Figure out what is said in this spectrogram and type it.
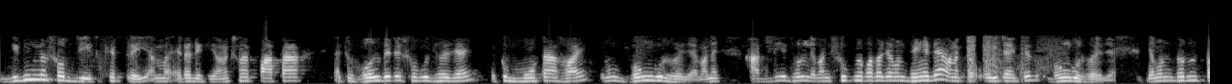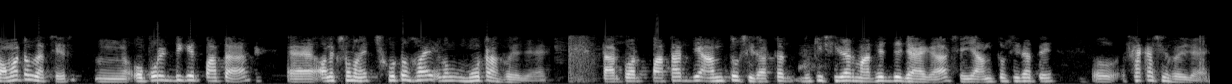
বিভিন্ন সবজির ক্ষেত্রেই আমরা এটা দেখি অনেক সময় পাতা একটু হলদেটে সবুজ হয়ে যায়, একটু মোটা হয় এবং ভঙ্গুর হয়ে যায়। মানে হাত দিয়ে ধরলে মানে শুকনো পাতা যেমন ভেঙে যায়, অনেকটা ওই টাইপের ভঙ্গুর হয়ে যায়। যেমন ধরুন টমেটো গাছের ওপরের দিকের পাতা অনেক সময় ছোট হয় এবং মোটা হয়ে যায়। তারপর পাতার যে আন্তঃশিরা, অর্থাৎ দুটি শিরার মাঝের যে জায়গা, সেই আন্তঃশিরাতে ফ্যাকাশে হয়ে যায়।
